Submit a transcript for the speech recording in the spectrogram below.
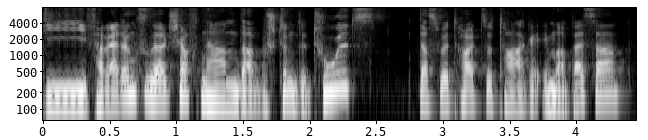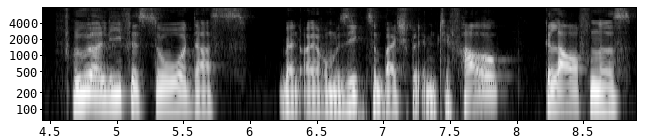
Die Verwertungsgesellschaften haben da bestimmte Tools. Das wird heutzutage immer besser. Früher lief es so, dass wenn eure Musik zum Beispiel im TV gelaufen ist,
